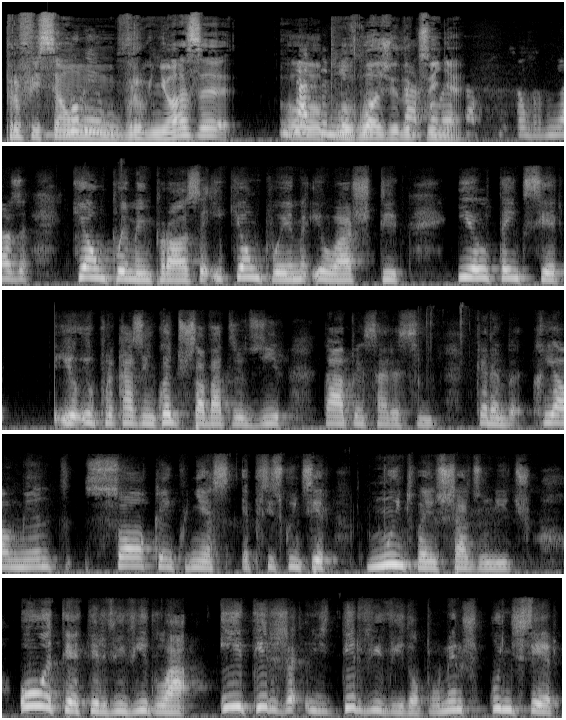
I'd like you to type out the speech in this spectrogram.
profissão vergonhosa ou pelo relógio da cozinha? Vergonhosa, que é um poema em prosa e que é um poema, eu acho que ele tem que ser. Eu, eu, por acaso, enquanto estava a traduzir, estava a pensar assim: caramba, realmente só quem conhece, é preciso conhecer muito bem os Estados Unidos, ou até ter vivido lá e ter, e ter vivido, ou pelo menos conhecer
